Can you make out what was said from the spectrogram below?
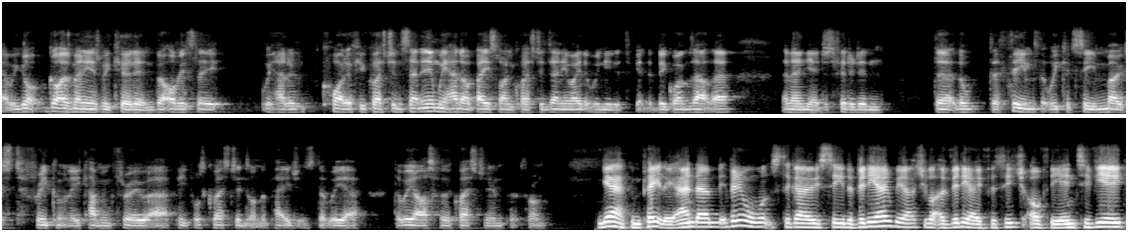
Yeah, we got got as many as we could in, but obviously we had a, quite a few questions sent in. We had our baseline questions anyway that we needed to get the big ones out there, and then yeah, just fitted in the the, the themes that we could see most frequently coming through uh, people's questions on the pages that we uh, that we asked for the question input from. Yeah, completely. And um, if anyone wants to go see the video, we actually got a video footage of the interview,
